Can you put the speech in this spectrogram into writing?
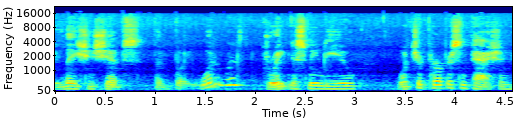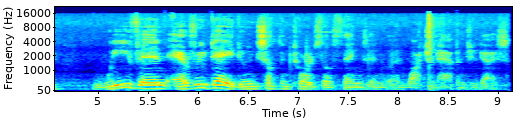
relationships. But, but what, what does greatness mean to you? What's your purpose and passion? Weave in every day doing something towards those things and, and watch what happens, you guys.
